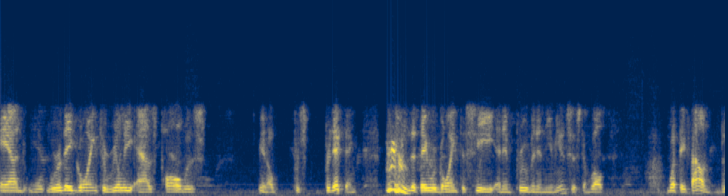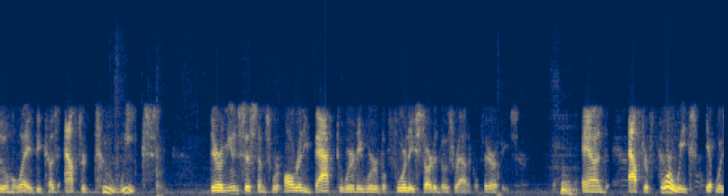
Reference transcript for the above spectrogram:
and w- were they going to really, as Paul was, you know, pr- predicting, that they were going to see an improvement in the immune system? Well, what they found blew them away because after two weeks, their immune systems were already back to where they were before they started those radical therapies. Hmm. And after four weeks, it was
